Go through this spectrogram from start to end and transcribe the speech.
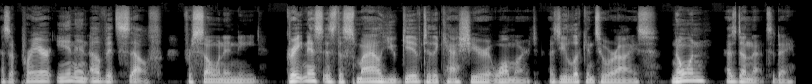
as a prayer in and of itself for someone in need. Greatness is the smile you give to the cashier at Walmart as you look into her eyes. No one has done that today.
